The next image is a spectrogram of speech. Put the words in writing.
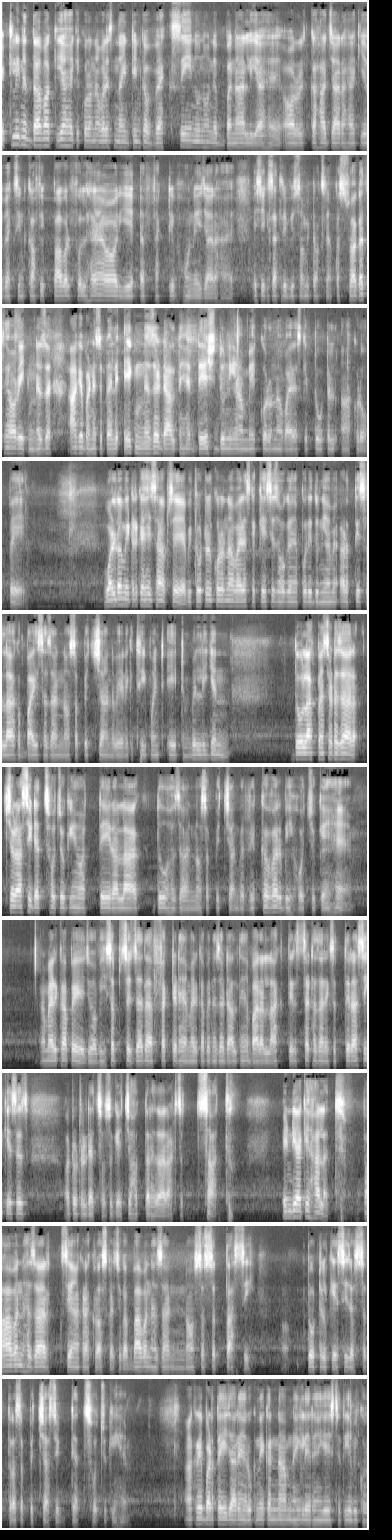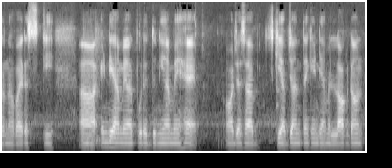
Italy ने दावा किया है कि कोरोना वायरस 19 का वैक्सीन उन्होंने बना लिया है और कहा जा रहा है कि ये वैक्सीन काफ़ी पावरफुल है और ये इफ़ेक्टिव होने जा रहा है। इसी के साथ रिव्यू स्वामी टॉक्स में आपका स्वागत है और एक नज़र, आगे बढ़ने से पहले एक नज़र डालते हैं देश दुनिया में कोरोना वायरस के टोटल आंकड़ों पे। वर्ल्डोमीटर के हिसाब से अभी टोटल कोरोना वायरस के केसेस हो गए हैं पूरी दुनिया में अड़तीस लाख बाईस हज़ार नौ सौ पचानवे, यानी कि थ्री पॉइंट एट मिलियन दो लाख पैंसठ हज़ार चौरासी डेथ्स हो चुकी हैं और तेरह लाख दो हज़ार नौ सौ पचानवे रिकवर भी हो चुके हैं। अमेरिका पे जो अभी सबसे ज़्यादा अफेक्टेड है, अमेरिका पे नज़र डालते हैं, बारह लाख तिरसठ हज़ार एक सौ तिरासी केसेज़ और टोटल डेथ्स हो चुके हैं चौहत्तर हज़ार आठ सौ सात। इंडिया की हालत बावन हज़ार से आंकड़ा क्रॉस कर चुका बावन हज़ार नौ सौ सतासी टोटल केसेस और सत्रह सौ पचासी डेथ्स हो चुकी हैं। आंकड़े बढ़ते ही जा रहे हैं रुकने का नाम नहीं ले रहे हैं ये स्थिति अभी कोरोना वायरस की आ, इंडिया में और पूरे दुनिया में है। और जैसा कि आप जानते हैं कि इंडिया में लॉकडाउन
